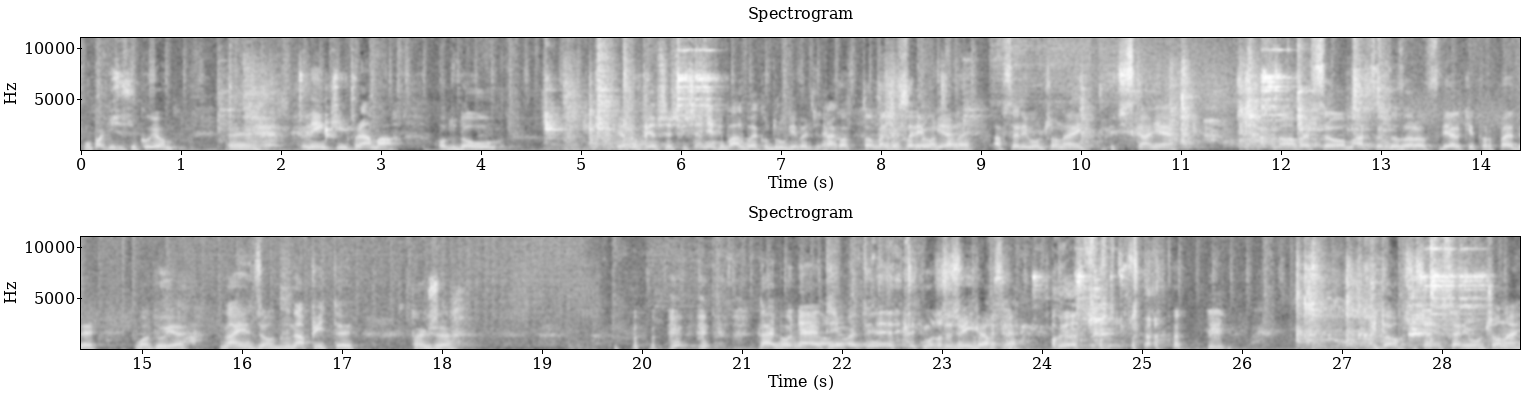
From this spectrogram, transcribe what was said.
Chłopaki się szykują. E, linki, brama od dołu. Jako pierwsze ćwiczenie, chyba albo jako drugie będzie, Jako- tak? to będzie w serii drugie, łączonej. A w serii łączonej wyciskanie. No weź co, Marcel to zaraz wielkie torpedy ładuje. Najedzony, napity. Także... Daj, bo nie, ty, nie- ty, nie- ty nie możesz dźwigać. O! I to ćwiczenie z serii łączonej.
